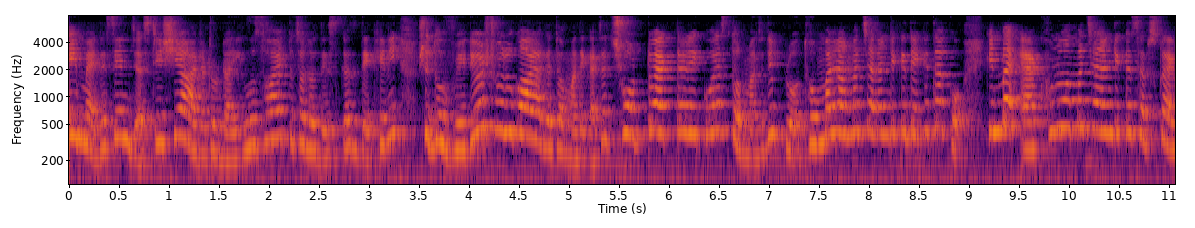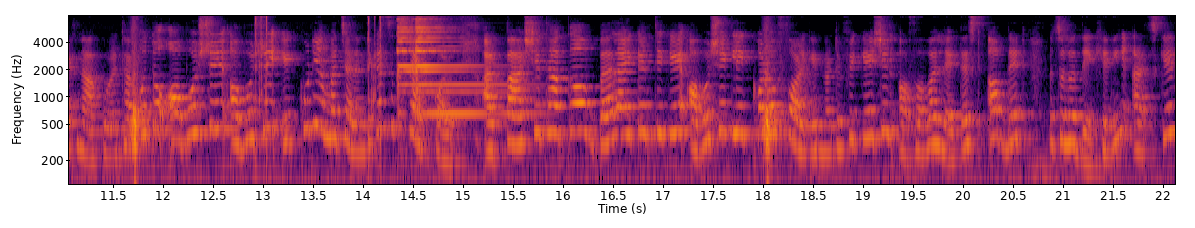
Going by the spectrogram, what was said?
এই মেডিসিন জাস্টিসিয়া আডাটোডা ইউজ হয়। তো চলো ডিসকাস দেখে নিই। শুধু ভিডিও শুরু করার আগে তো আমাদের কাছে ছোট্ট একটা রিকোয়েস্ট তোমরা যদি প্রথমবার আমার চ্যানেলটিকে দেখে থাকো কিংবা এখনও আমার চ্যানেলটিকে সাবস্ক্রাইব না করে থাকো, তো অবশ্যই অবশ্যই এক্ষুনি আমার চ্যানেলটিকে সাবস্ক্রাইব করো। আর পাশে থাকা বেল আইকনটিকে অবশ্যই ক্লিক করো for get notification of our latest update তো চলো দেখে নিই আজকের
